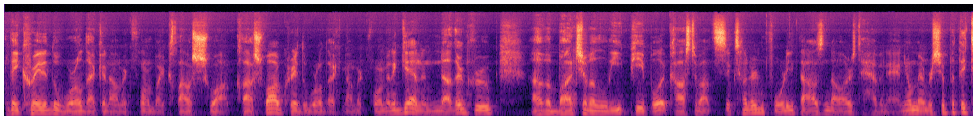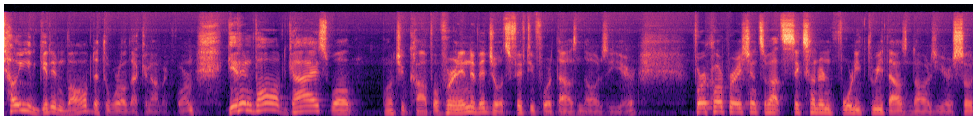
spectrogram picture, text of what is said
they created the World Economic Forum by Klaus Schwab. Klaus Schwab created the World Economic Forum. And again, another group of a bunch of elite people. It cost about $640,000 to have an annual membership, but they tell you to get involved at the World Economic Forum. Get involved, guys. Well, why don't you cough? Well, for an individual, it's $54,000 a year For a corporation, it's about $643,000 a year. So,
